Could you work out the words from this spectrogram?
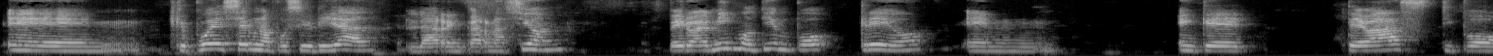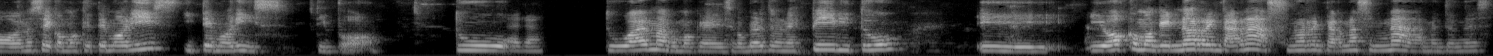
que puede ser una posibilidad la reencarnación, pero al mismo tiempo creo en, en que te vas, tipo, no sé, como que te morís y te morís, tipo, Claro. tu alma como que se convierte en un espíritu y, y vos como que no reencarnás, no reencarnás en nada, ¿me entendés?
